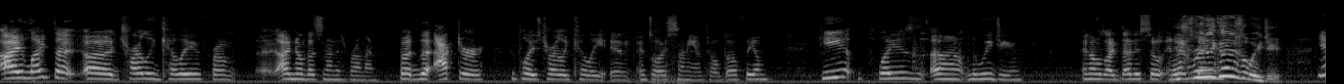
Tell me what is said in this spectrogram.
I like that uh, Charlie Kelly from. I know that's not his real name, but the actor who plays Charlie Kelly in It's Always Sunny in Philadelphia, he plays uh, Luigi, and I was like, that is so interesting. He's really good as Luigi. Yeah,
